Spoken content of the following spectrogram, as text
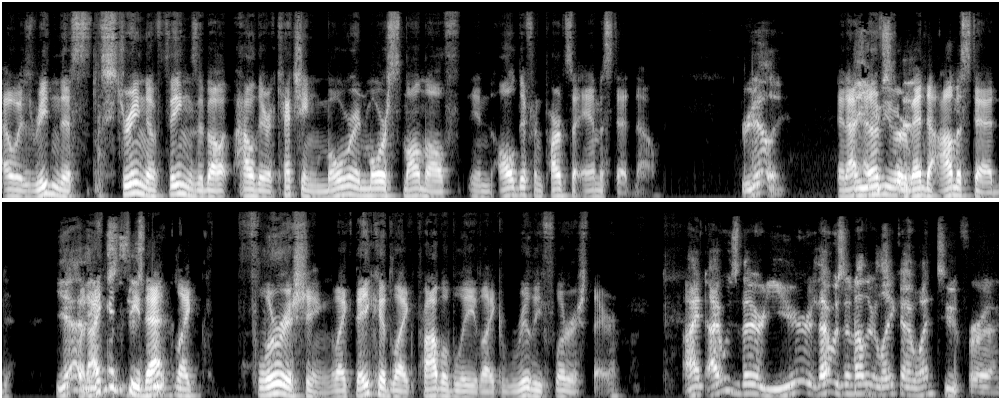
I was reading this string of things about how they're catching more and more smallmouth in all different parts of Amistad now. Really? And I, I don't know if you've ever to- been to Amistad, Yeah. but I could see that be- like flourishing. Like they could like probably like really flourish there. I, I was there year. That was another lake I went to for a,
